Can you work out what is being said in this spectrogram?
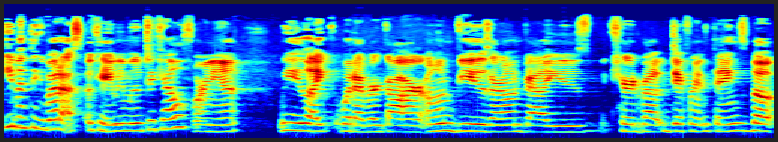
even think about us. Okay, we moved to California. We like whatever got our own views, our own values, we cared about different things, but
